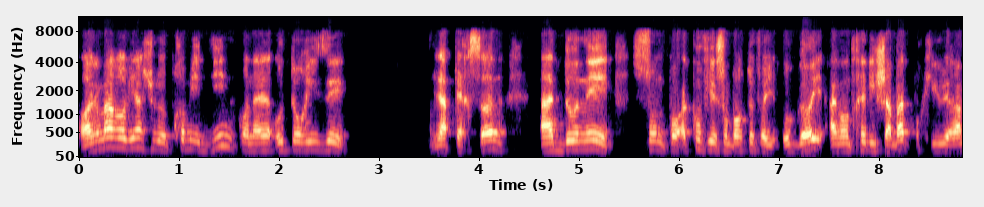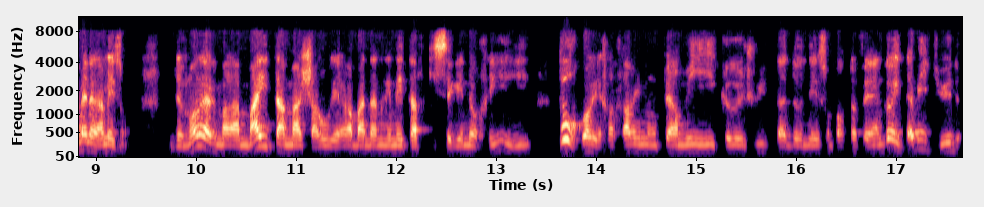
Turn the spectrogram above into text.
Alors, revient sur le premier din qu'on a autorisé la personne à donner son, à confier son portefeuille au goy à l'entrée du Shabbat pour qu'il lui ramène à la maison. Demande à pourquoi les Chachamim ont permis que le juif va donner son portefeuille à un goy? D'habitude,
